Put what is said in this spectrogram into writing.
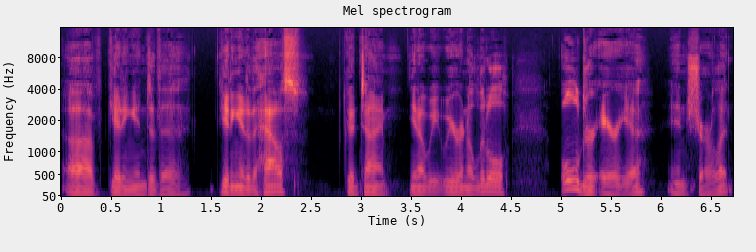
Uh, getting into the getting into the house, good time. You know, we, we were in a little older area in Charlotte.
